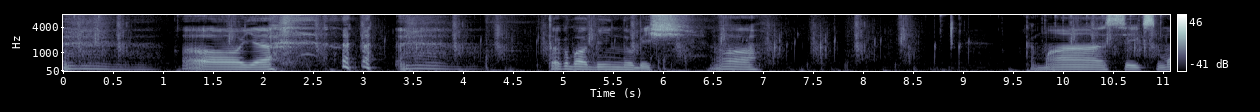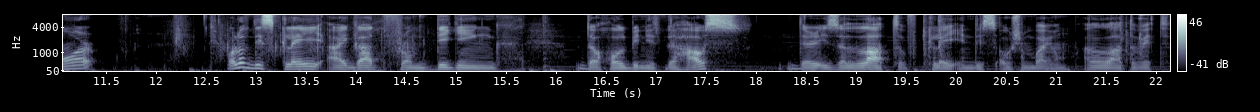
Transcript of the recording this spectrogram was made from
Oh yeah. Talk about being noobish. Oh Come on, six more. All of this clay I got from digging the hole beneath the house. There is a lot of clay in this ocean biome, a lot of it.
